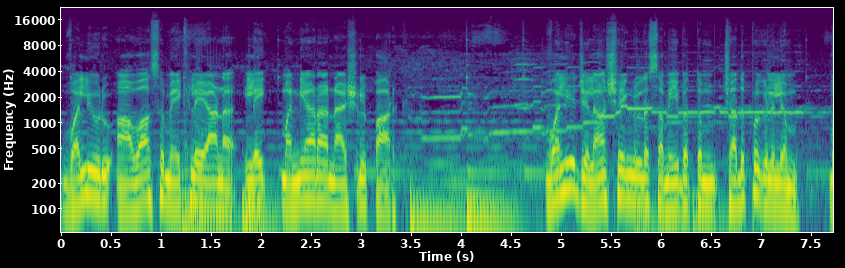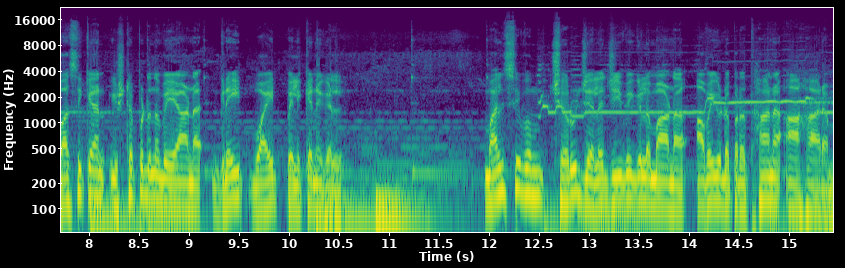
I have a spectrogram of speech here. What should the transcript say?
വലിയൊരു ആവാസ മേഖലയാണ് ലേക്ക് മന്യാറ നാഷണൽ പാർക്ക്. വലിയ ജലാശയങ്ങളുടെ സമീപത്തും ചതുപ്പുകളിലും വസിക്കാൻ ഇഷ്ടപ്പെടുന്നവയാണ് ഗ്രേറ്റ് വൈറ്റ് പെലിക്കനുകൾ. മത്സ്യവും ചെറു ജലജീവികളുമാണ് അവയുടെ പ്രധാന ആഹാരം.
